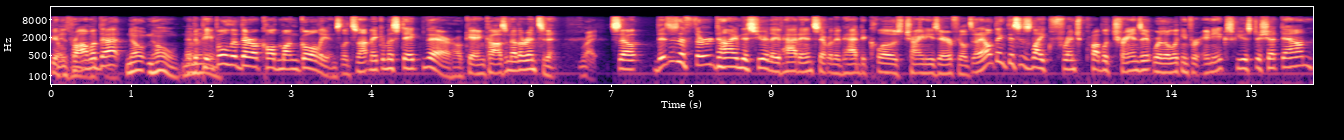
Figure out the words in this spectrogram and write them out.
You have a problem with that? No, no. no the no, no. people who live there are called Mongolians. Let's not make a mistake there, okay, and cause another incident. Right. So this is the third time this year they've had an incident where they've had to close Chinese airfields, and I don't think this is like French public transit where they're looking for any excuse to shut down.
